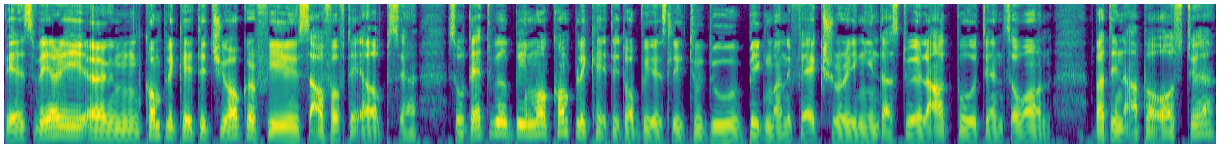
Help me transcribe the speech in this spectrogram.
There is very um, complicated geography south of the Alps. Yeah? So that will be more complicated, obviously, to do big manufacturing, industrial output, and so on. But in Upper Austria,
